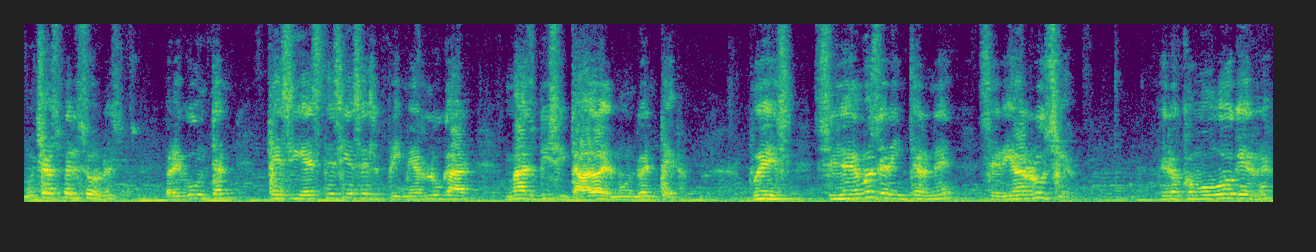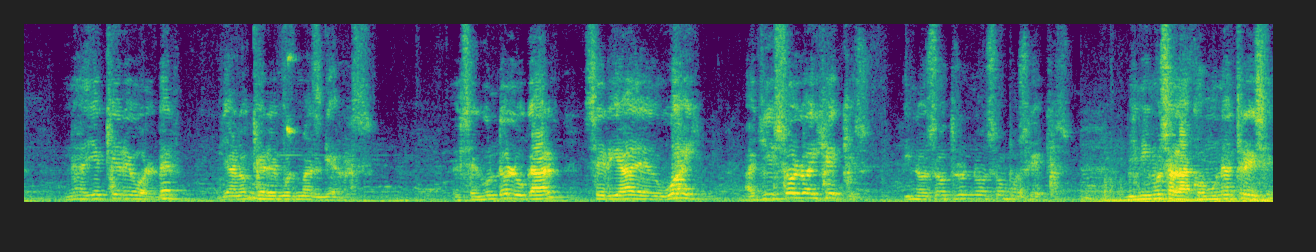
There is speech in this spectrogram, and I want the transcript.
Muchas personas preguntan que si este sí es el primer lugar más visitado del mundo entero. Pues si leemos en internet sería Rusia, Pero como hubo guerra, nadie quiere volver. Ya no queremos más guerras. El segundo lugar sería de Dubái. Allí solo hay jeques y nosotros no somos jeques. Vinimos a la Comuna 13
